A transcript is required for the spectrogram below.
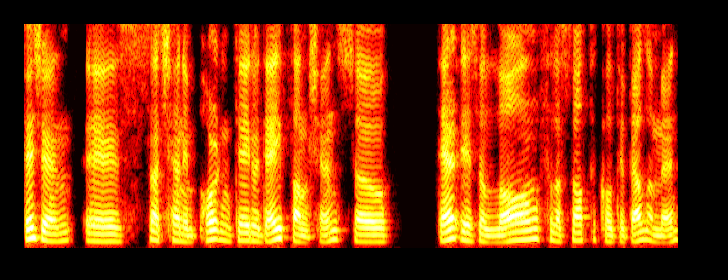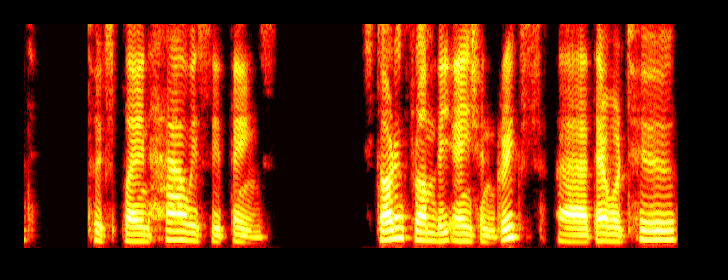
Vision is such an important day-to-day function, so there is a long philosophical development to explain how we see things. Starting from the ancient Greeks, uh, there were two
